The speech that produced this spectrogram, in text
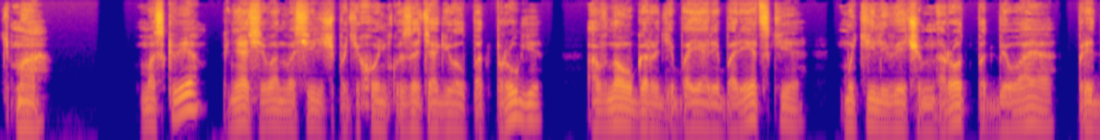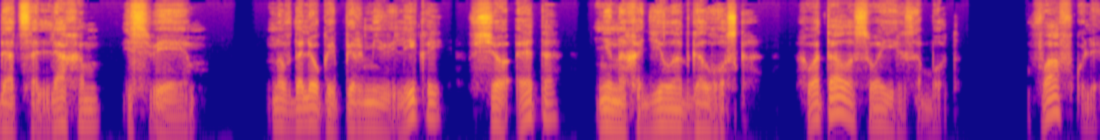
тьма. В Москве князь Иван Васильевич потихоньку затягивал подпруги, а в Новгороде бояре Борецкие мутили вечем народ, подбивая предаться ляхам и свеям. Но в далекой Перми Великой все это не находило отголоска. Хватало своих забот. В Авкуле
